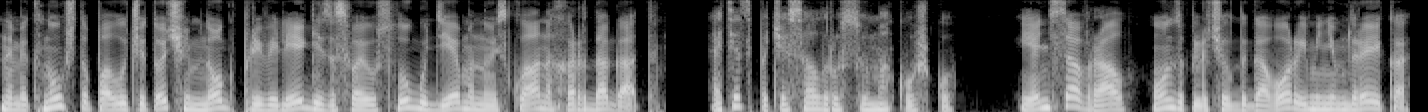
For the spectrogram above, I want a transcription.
Намекнул, что получит очень много привилегий за свою услугу демону из клана Хардагат. Отец почесал русую макушку. Я не соврал. Он заключил договор именем Дрейка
